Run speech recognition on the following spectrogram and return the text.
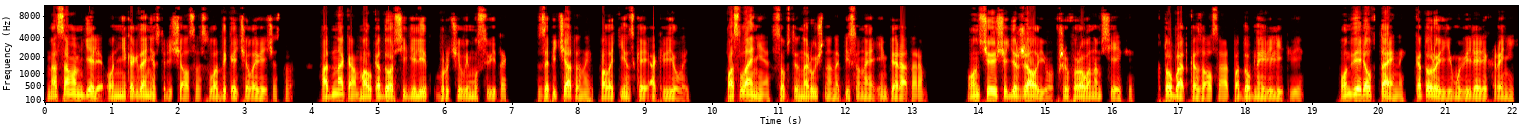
На самом деле он никогда не встречался с владыкой человечества. Однако Малкадор Сигелит вручил ему свиток, запечатанный палатинской аквилой. Послание, собственноручно написанное императором. Он все еще держал его в шифрованном сейфе, кто бы отказался от подобной реликвии? Он верил в тайны, которые ему велели хранить,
